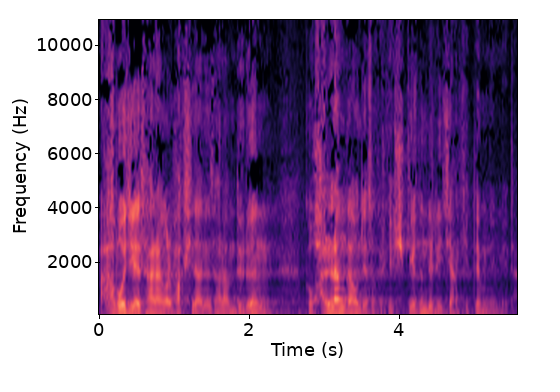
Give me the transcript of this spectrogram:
아버지의 사랑을 확신하는 사람들은 그 환란 가운데서 그렇게 쉽게 흔들리지 않기 때문입니다.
